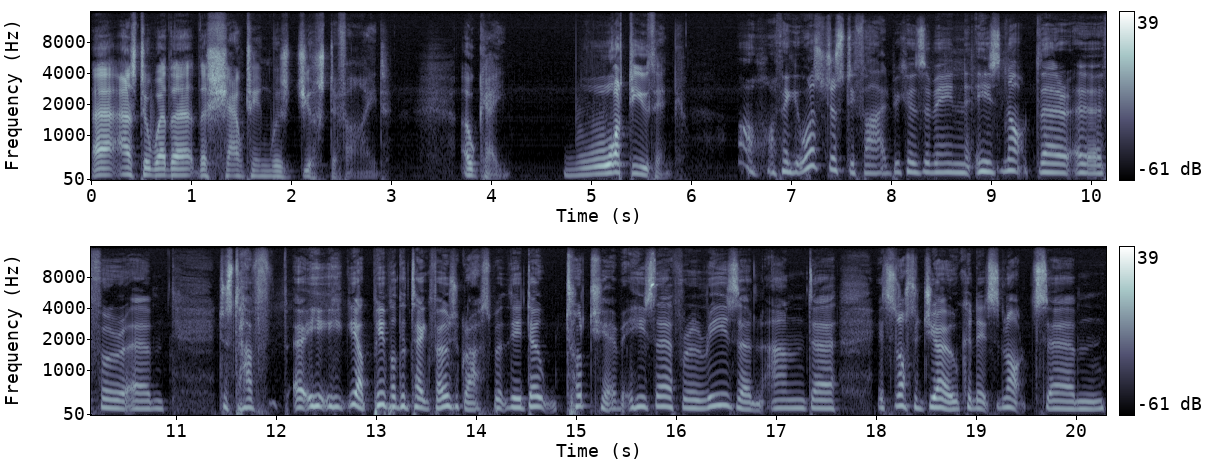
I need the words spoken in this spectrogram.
uh, as to whether the shouting was justified. Okay, what do you think? Oh, I think it was justified because I mean he's not there uh, for um, just have. Uh, he, he, yeah, people can take photographs, but they don't touch him. He's there for a reason, and uh, it's not a joke, and it's not. Um,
